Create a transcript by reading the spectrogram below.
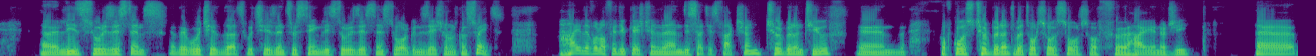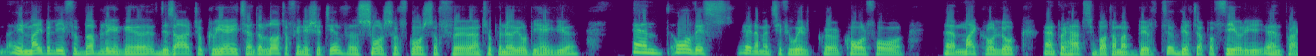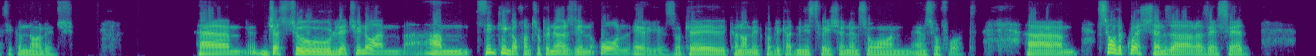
uh, leads to resistance, which is that's which is interesting, leads to resistance to organizational constraints. High level of education and dissatisfaction, turbulent youth, and of course turbulent, but also a source of uh, high energy. Uh, in my belief, a bubbling uh, desire to create and a lot of initiative, a source, of course, of uh, entrepreneurial behavior. And all these elements, if you will, call for a micro look and perhaps bottom-up built, built up of theory and practical knowledge. Um, just to let you know, I'm I'm thinking of entrepreneurs in all areas, okay, economic, public administration, and so on and so forth. Um, so the questions are, as I said,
